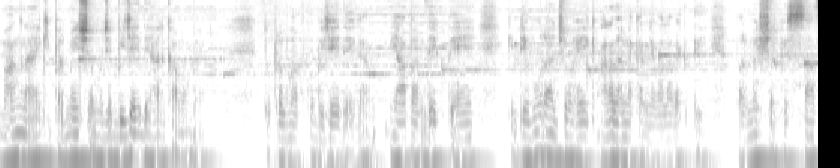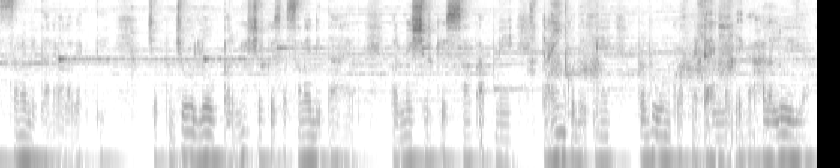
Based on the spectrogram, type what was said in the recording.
मांगना है कि परमेश्वर मुझे विजय दे हर कामों में। तो प्रभु आपको विजय देगा। यहाँ पर हम देखते हैं कि डिबोरा जो है एक आराधना करने वाला व्यक्ति, परमेश्वर के साथ समय बिताने वाला व्यक्ति, जो जो लोग परमेश्वर के साथ समय बिता है, परमेश्वर के साथ अपने टाइम को देते हैं, प्रभु उनको अपने टाइम में देगा। हालेलुया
